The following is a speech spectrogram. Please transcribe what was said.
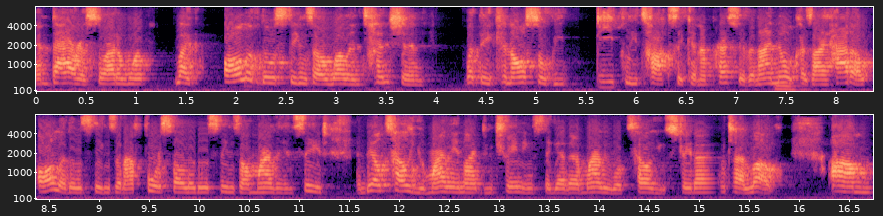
embarrassed, or I don't want, like, all of those things are well intentioned, but they can also be deeply toxic and oppressive. And I know because mm. I had all of those things and I forced all of those things on Marley and Sage. And they'll tell you, Marley and I do trainings together. Marley will tell you straight up, which I love, um,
